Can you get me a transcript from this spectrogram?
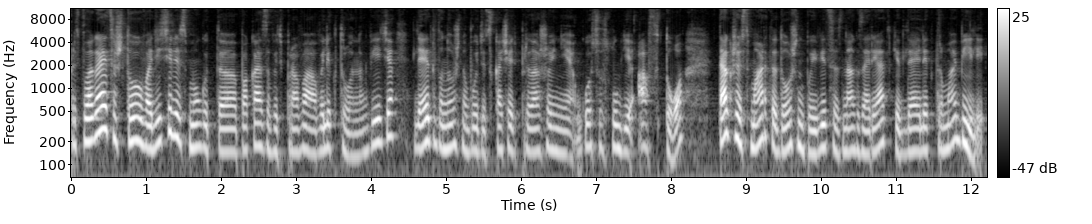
Предполагается, что водители смогут э, показывать права в электронном виде. Для этого нужно будет скачать приложение госуслуги «Авто». Также с марта должен появиться знак зарядки для электромобилей.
